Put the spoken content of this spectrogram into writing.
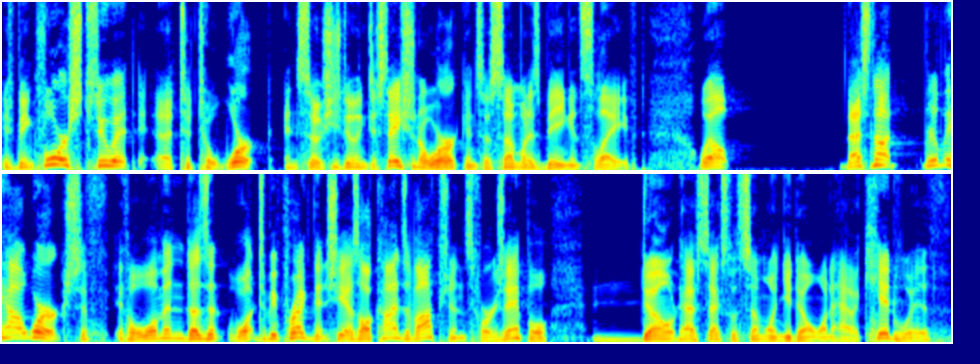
is being forced to it uh, to, to work. And so she's doing gestational work, and so someone is being enslaved. Well, that's not really how it works. If, if a woman doesn't want to be pregnant, she has all kinds of options. For example, don't have sex with someone you don't want to have a kid with.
